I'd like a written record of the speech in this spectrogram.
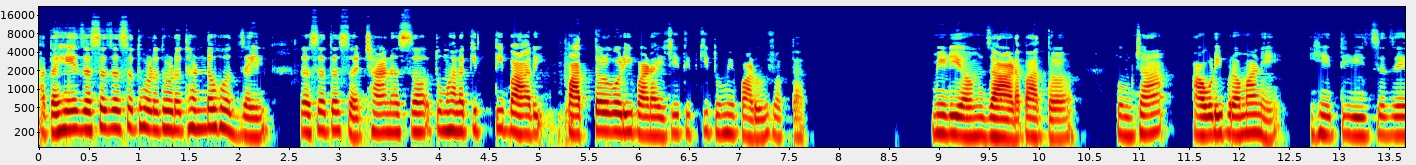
आता हे जसं जसं थोडं थोडं थंड होत जाईल तसं तसं छान असं तुम्हाला किती बारी पातळ वडी पाडायची तितकी तुम्ही पाडू शकतात. मीडियम जाड पातळ तुमच्या आवडीप्रमाणे हे तिळीचं जे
